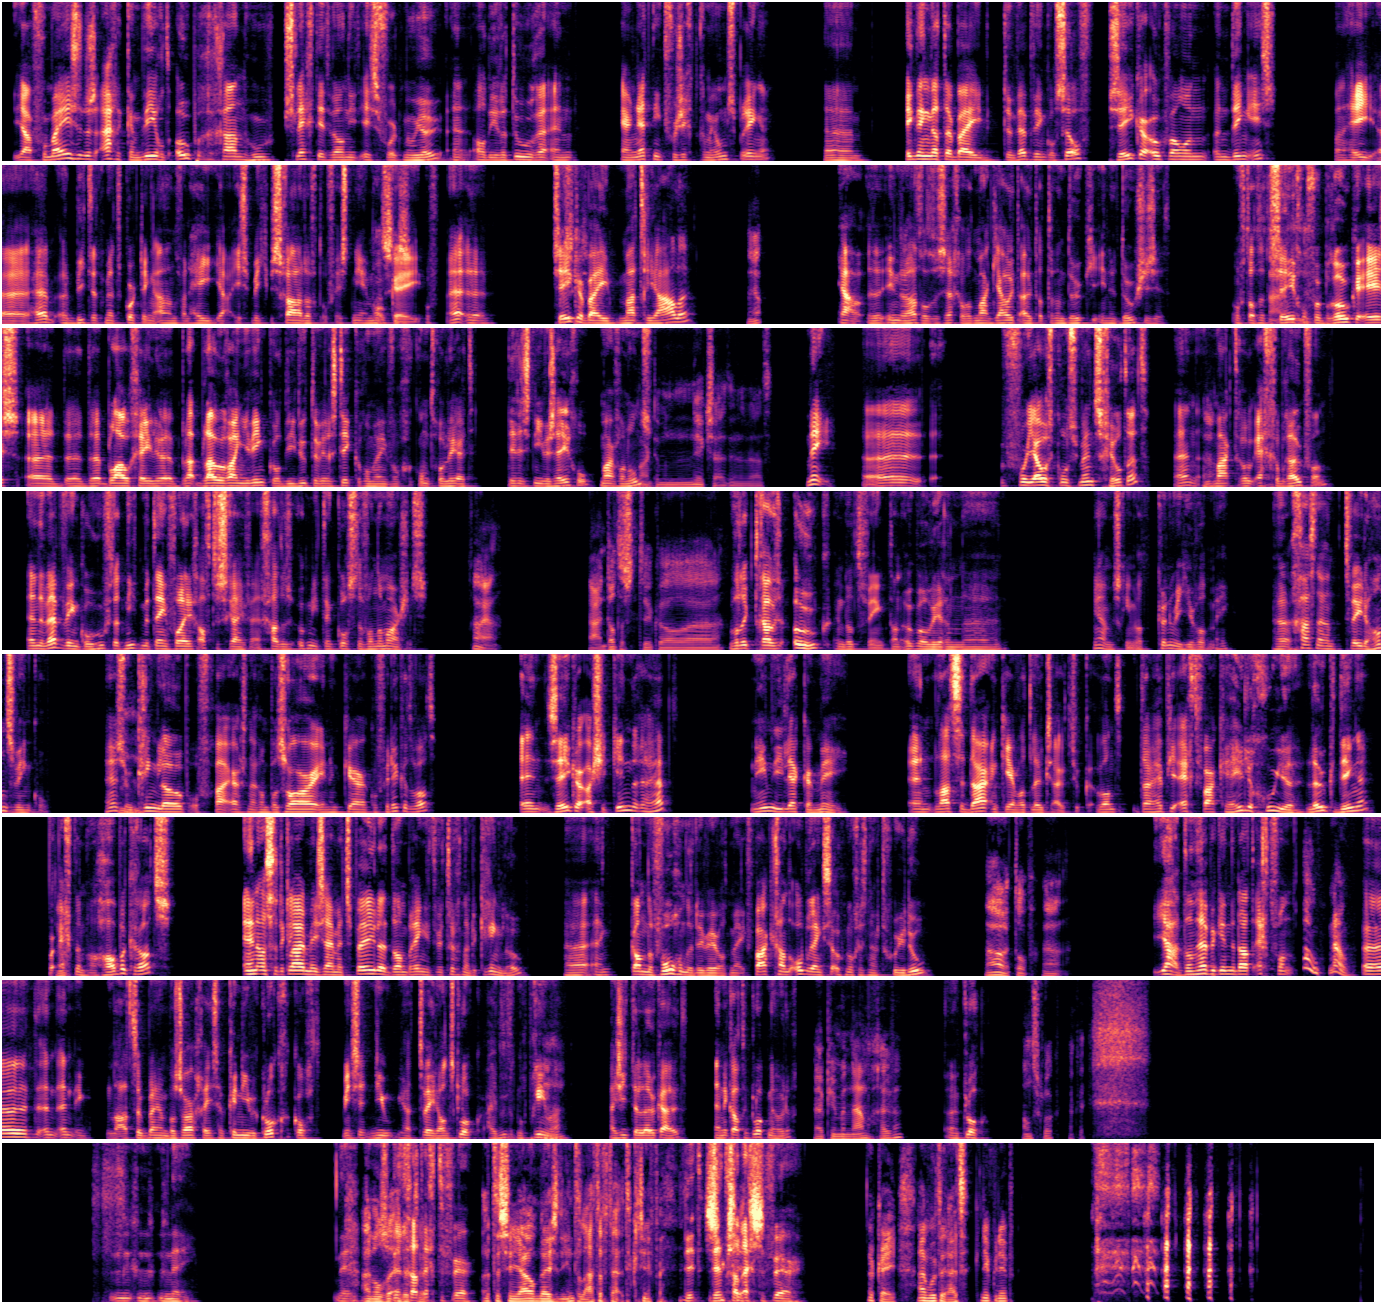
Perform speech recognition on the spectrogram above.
ja, voor mij is er dus eigenlijk een wereld open gegaan hoe slecht dit wel niet is voor het milieu. En al die retouren en er net niet voorzichtig mee omspringen. Ehm, ik denk dat daarbij de webwinkel zelf zeker ook wel een, een ding is. Van hey, eh, hè, eh, biedt het met korting aan van hey, ja, is het een beetje beschadigd of is het niet helemaal oké? Precies. Of hè, eh, Zeker bij materialen. Ja. Ja, eh, inderdaad, wat we zeggen. Wat maakt jou het uit dat er een deukje in het doosje zit? Of dat het Nou, zegel nee. verbroken is. eh, de de blauw-gele, bla- blauw-oranje winkel, die doet er weer een sticker omheen van gecontroleerd. Dit is het nieuwe zegel, maar van ons. Maakt helemaal niks uit, inderdaad. Nee. eh, voor jou als consument scheelt het. En Ja. maakt er ook echt gebruik van. En de webwinkel hoeft dat niet meteen volledig af te schrijven. En gaat dus ook niet ten koste van de marges. Nou ja. Ja, en dat is natuurlijk wel... eh, Wat ik trouwens ook, en dat vind ik dan ook wel weer een. eh, ja, misschien wat, kunnen we hier wat mee. Eh, ga eens naar een tweedehandswinkel. Hè, Zo'n Mhm. kringloop of ga ergens naar een bazaar in een kerk of weet ik het wat. En zeker als je kinderen hebt, neem die lekker mee. En laat ze daar een keer wat leuks uitzoeken. Want daar heb je echt vaak hele goede, leuke dingen. Voor Ja. echt een habbekrats. En als ze er klaar mee zijn met spelen, dan breng je het weer terug naar de kringloop. Eh, en kan de volgende er weer wat mee. Vaak gaan de opbrengsten ook nog eens naar het goede doel Oh, top. Ja. ja, dan heb ik inderdaad echt van, oh, nou, eh, en, en ik laatst ook bij een bazaar geweest, heb ik een nieuwe klok gekocht. Tenminste, een nieuw, ja, tweedehands klok. Hij doet het nog prima. Mhm. Hij ziet er leuk uit. En ik had een klok nodig. Heb je hem een naam gegeven? Een klok. Hans Klok? Oké. Nee. Nee. Aan onze Dit editor. gaat echt te ver. Het is aan jou om deze in te laten of uit te knippen. Dit, dit gaat echt te ver. Oké, hij moet eruit. Knip, knip.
